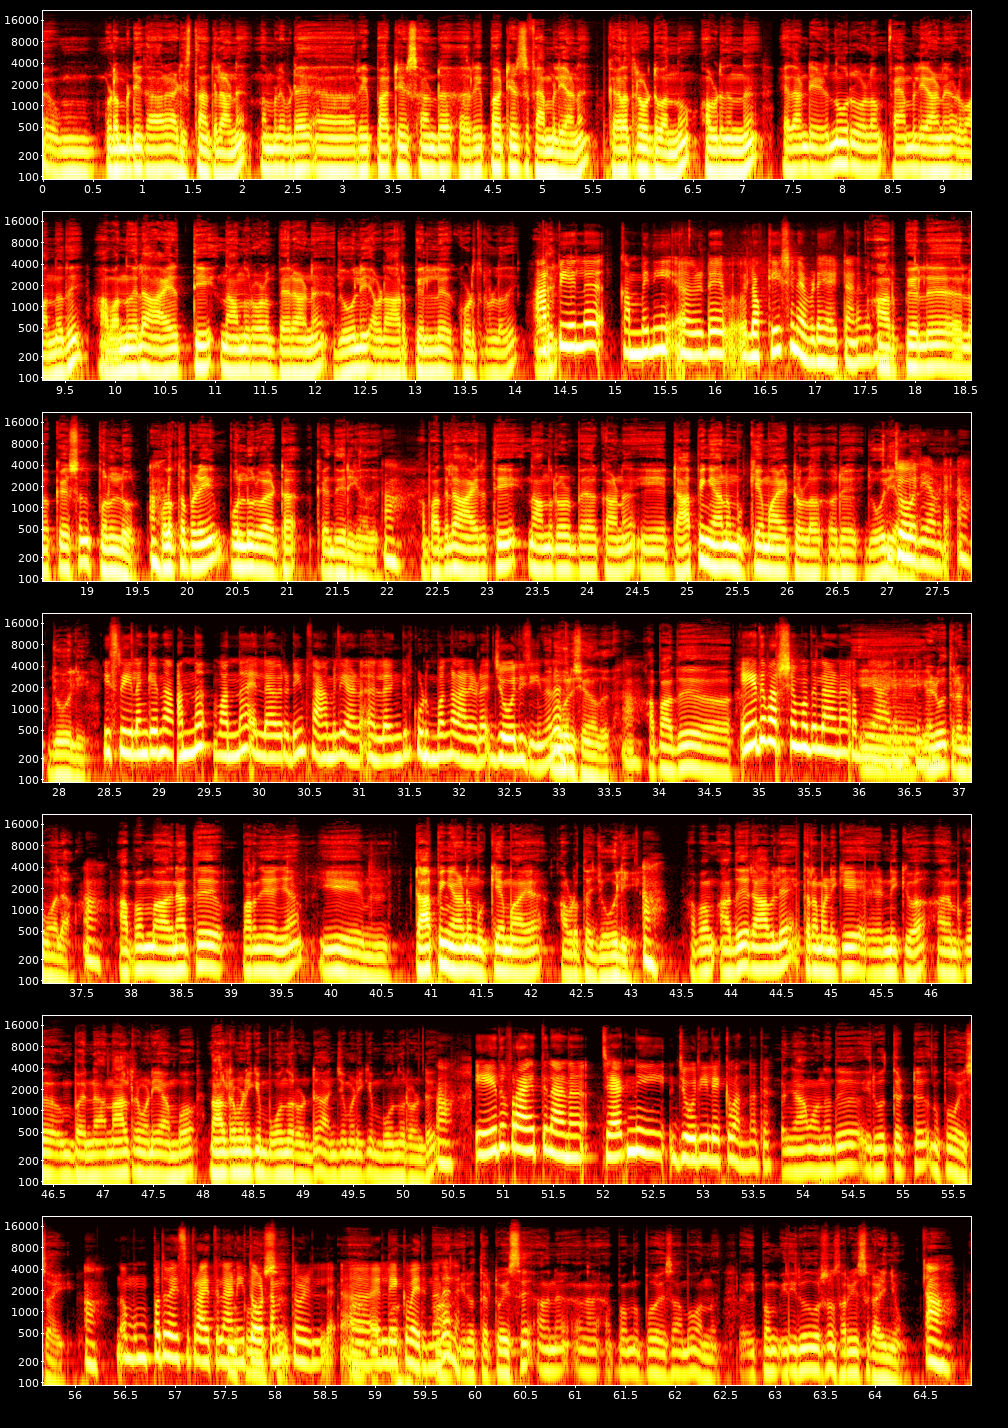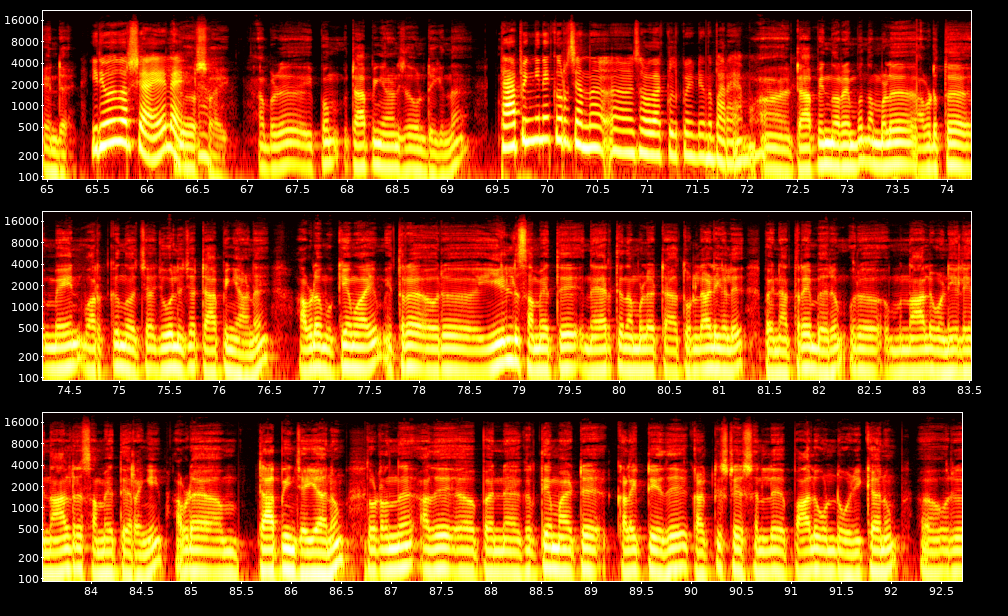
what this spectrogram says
ഉടമ്പടി കാറ അടിസ്ഥാനത്തിലാണ്. നമ്മളിവിടെ റീപാർട്ടിയേഴ്സ് ആൻഡ് റീപാർട്ടിയേഴ്സ് ഫാമിലിയാണ് കേരളത്തിലോട്ട് വന്നു. അവിടെ നിന്ന് ഏതാണ്ട് എഴുന്നൂറോളം ഫാമിലിയാണ് ഇവിടെ വന്നത്. ആ വന്നതിൽ ആയിരത്തി നാനൂറോളം പേരാണ് ജോലി അവിടെ ആർ പി എല്ലിൽ കൊടുത്തിട്ടുള്ളത്. ആർ പി എൽ കമ്പനിയുടെ ലൊക്കേഷൻ എവിടെയായിട്ടാണ് R P L location Punalur കുളത്തപ്പുഴയും പുനലൂരുമായിട്ട് കേന്ദ്രീകരിക്കുന്നത്. അപ്പം അതിൽ ആയിരത്തി നാനൂറോളം പേർക്കാണ് ഈ ടാപ്പിംഗ് ആണ് മുഖ്യമായിട്ടുള്ള ഒരു ജോലി ജോലി അവിടെ ജോലി. ഈ ശ്രീലങ്കയിൽ നിന്ന് അന്ന് വന്ന എല്ലാവരുടെയും ഫാമിലിയാണ് അല്ലെങ്കിൽ കുടുംബങ്ങളാണ് ഇവിടെ ജോലി ചെയ്യുന്നത് ജോലി ചെയ്യുന്നത്. അപ്പം അത് ഏത് വർഷം മുതലാണ് എഴുപത്തിരണ്ട് മുതല ആ. അപ്പം അതിനകത്ത് പറഞ്ഞു കഴിഞ്ഞാൽ ഈ ടാപ്പിംഗ് ആണ് മുഖ്യമായ അവിടുത്തെ ജോലി. അപ്പം അത് രാവിലെ ഇത്ര മണിക്ക് എണ്ണിക്കുക. നമുക്ക് പിന്നെ നാലര മണിയാകുമ്പോൾ നാലര മണിക്കും പോകുന്നവരുണ്ട് അഞ്ചു മണിക്കും പോകുന്നവരുണ്ട് ഏത് പ്രായത്തിലാണ് ചേട്ടൻ ഈ ജോലിയിലേക്ക് വന്നത്? ഞാൻ വന്നത് ഇരുപത്തെട്ട് മുപ്പത് വയസ്സായി. മുപ്പത് വയസ്സ് പ്രായത്തിലാണ് ഈ തോട്ടം തൊഴിലിലേക്ക് വരുന്നത് ഇരുപത്തെട്ട് വയസ്സ് അതിന് അങ്ങനെ അപ്പം മുപ്പത് വയസ്സാകുമ്പോൾ വന്ന്. ഇപ്പം ഇരുപത് വർഷം സർവീസ് കഴിഞ്ഞു ആ. എന്റെ. ഇരുപത് വർഷമായി അല്ലേ? വർഷമായി. അപ്പോൾ ഇപ്പം ടാപ്പിംഗ് ആണ് ചെയ്തുകൊണ്ടിരിക്കുന്നത്. ടാപ്പിങ്ങിനെ കുറിച്ച് ഒന്ന് ശ്രോതാക്കൾക്ക് വേണ്ടി ഒന്ന് പറയാമോ ടാപ്പിംഗ് എന്ന് പറയുമ്പോൾ നമ്മൾ അവിടുത്തെ മെയിൻ വർക്ക് എന്ന് വെച്ചാൽ ജോലി വെച്ചാൽ ടാപ്പിംഗ് ആണ്. അവിടെ മുഖ്യമായും ഇത്ര ഒരു ഈൽഡ് സമയത്ത് നേരത്തെ നമ്മൾ തൊഴിലാളികൾ പിന്നെ അത്രയും പേരും ഒരു നാല് മണി അല്ലെങ്കിൽ നാലര സമയത്ത് ഇറങ്ങി അവിടെ ടാപ്പിംഗ് ചെയ്യാനും തുടർന്ന് അത് പിന്നെ കൃത്യമായിട്ട് കളക്ട് ചെയ്ത് കളക്ട് സ്റ്റേഷനിൽ പാൽ കൊണ്ട് ഒഴിക്കാനും ഒരു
